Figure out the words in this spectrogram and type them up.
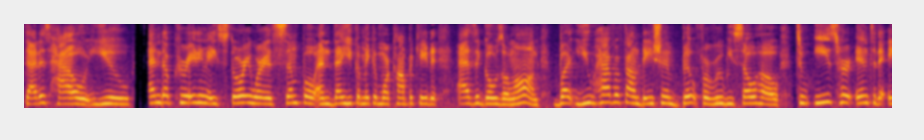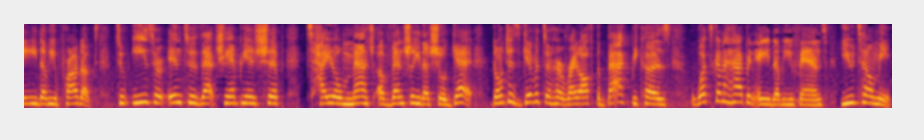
That is how you end up creating a story where it's simple and then you can make it more complicated as it goes along. But you have a foundation built for Ruby Soho to ease her into the AEW product, to ease her into that championship title match eventually that she'll get. Don't just give it to her right off the back because what's going to happen, AEW fans? You tell me.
